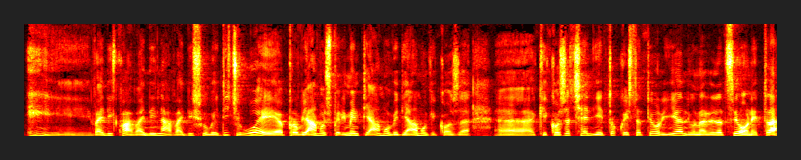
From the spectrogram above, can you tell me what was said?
e vai di qua, vai di là, vai di su, vai di giù e proviamo, sperimentiamo, vediamo che cosa, eh, che cosa c'è dietro questa teoria di una relazione tra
